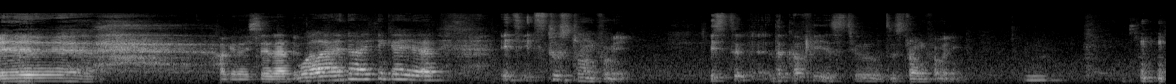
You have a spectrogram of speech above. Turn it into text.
Uh, how can I say that? Well, I, no, I think I, uh, it's, it's too strong for me. It's too, the coffee is too, too strong for me.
